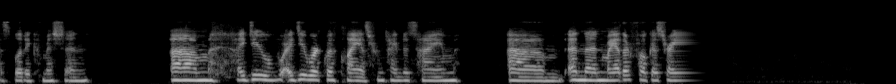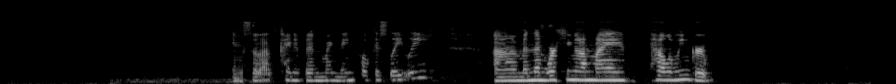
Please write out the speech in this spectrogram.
split a commission. Um, I do I do work with clients from time to time. Um, and then my other focus right so that's kind of been my main focus lately. Um, and then working on my Halloween group.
